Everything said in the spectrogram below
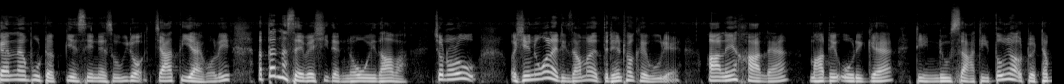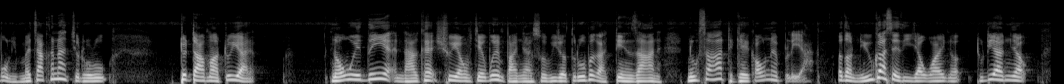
ကန်လန့်ဖို့အတွက်ပြင်ဆင်နေဆိုပြီးတော့ကြားသိရတယ်ဗောလေအသက်20ပဲရှိတဲ့နော်ဝေသားပါကျွန်တော်တို့အရင်တော့လည်းဒီကစားမနဲ့သတင်းထွက်ခဲ့ဘူးတယ်အာလင်ဟာလန်မာတီအိုရီဂက်ဒီနူဆာဒီ၃ယောက်အတွက်ဓာတ်ပုံတွေမကြာခဏကျွန်တော်တို့ Twitter မှာတွေ့ရတယ်နော်ဝေသင်းရဲ့အနာဂတ်ရွှေအောင်ကျယ်ပွင့်ပါညာဆိုပြီးတော့သူတို့ဘက်ကတင်စားတယ်နူဆာကတကယ်ကောင်းတဲ့ player အဲ့တော့နျူကာဆယ်စီရောက်ဝိုင်းတော့ဒုတိယမြောက်အ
